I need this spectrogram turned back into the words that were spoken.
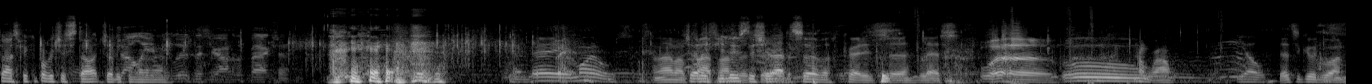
To honest, we could probably just start Jolly can Jolly, run if you lose this, you're out of the faction. Hey, Miles. I'm on Jolly, if you lose this, you're uh, out of the server. Credits uh, less. Whoa. Ooh, Oh wow. Yo. that's a good one.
